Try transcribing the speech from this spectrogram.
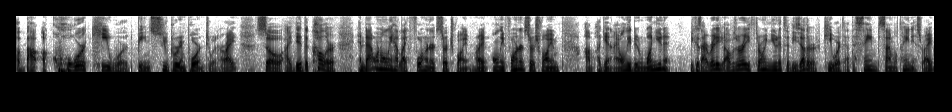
about a core keyword being super important to it, all right? So I did the color and that one only had like 400 search volume, right? Only 400 search volume. Um, again, I only did one unit because I already I was already throwing units at these other keywords at the same simultaneous, right?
